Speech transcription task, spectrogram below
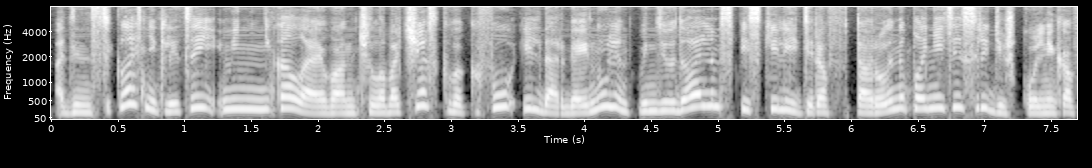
Одиннадцатиклассник лицей имени Николая Ивановича Лобачевского КФУ Ильдар Гайнулин в индивидуальном списке лидеров. Второй на планете среди школьников.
